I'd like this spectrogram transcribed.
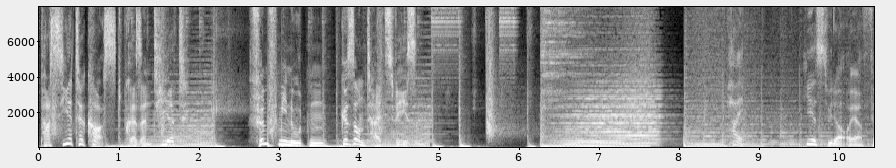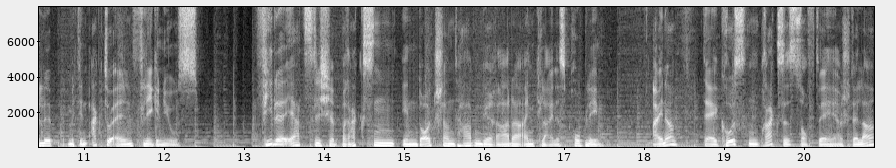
Passierte Kost präsentiert 5 Minuten Gesundheitswesen. Hi, hier ist wieder euer Philipp mit den aktuellen Pflegenews. Viele ärztliche Praxen in Deutschland haben gerade ein kleines Problem. Einer der größten Praxissoftwarehersteller,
